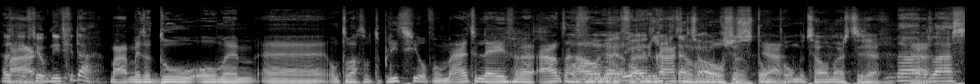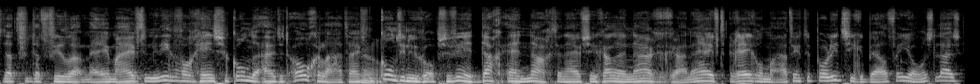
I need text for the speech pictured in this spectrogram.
Dat Maar- heeft hij ook niet gedaan. Maar met het doel om hem eh, om te wachten op de politie of om hem uit te leveren, aan te Of om houden. hem het elkaar licht te uit zijn ogen te stompen, Ja. om het zo maar eens te zeggen. Nou, Ja. dat laatste, dat, dat viel wel mee. Maar hij heeft hem in ieder geval geen seconde uit het oog gelaten. Hij heeft hem continu geobserveerd, dag en nacht. En hij heeft zijn gangen nagegaan. En hij heeft regelmatig de politie gebeld van... jongens, luister,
